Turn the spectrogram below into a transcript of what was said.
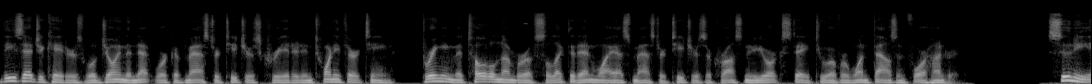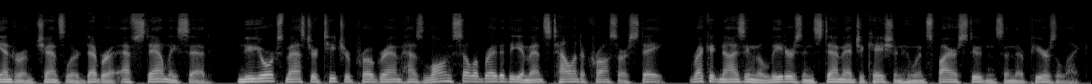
These educators will join the network of master teachers created in 2013, bringing the total number of selected NYS master teachers across New York State to over 1,400. SUNY Interim Chancellor Deborah F. Stanley said, New York's Master Teacher Program has long celebrated the immense talent across our state, recognizing the leaders in STEM education who inspire students and their peers alike.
